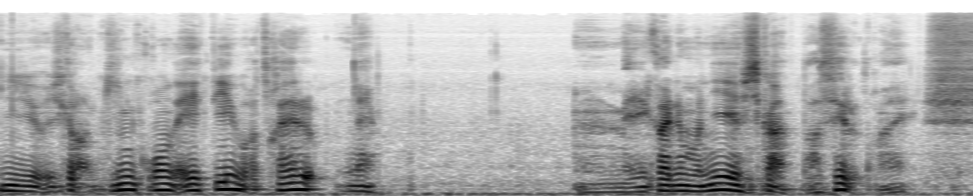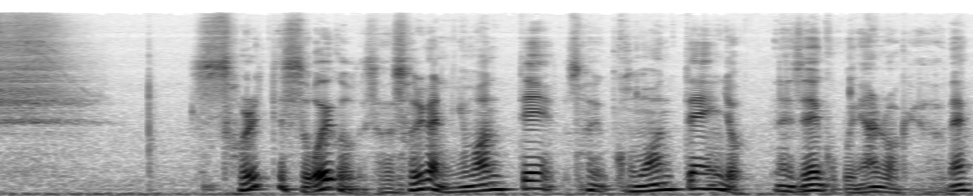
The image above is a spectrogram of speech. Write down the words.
24時間銀行の ATM が使える、ね、メリカにも24時間出せるとかね。それってすごいことですよね。それが2万点、それ5万点以上、ね、全国にあるわけですよね。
